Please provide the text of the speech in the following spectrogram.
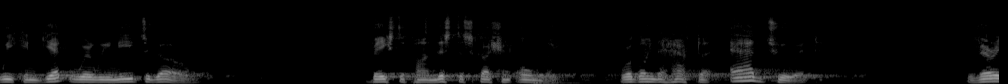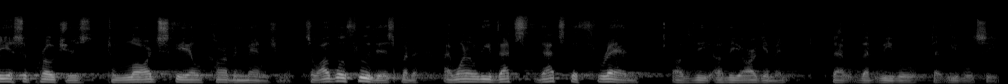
we can get where we need to go based upon this discussion only. We're going to have to add to it various approaches to large scale carbon management. So I'll go through this, but I want to leave that's, that's the thread of the, of the argument that, that, we will, that we will see.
